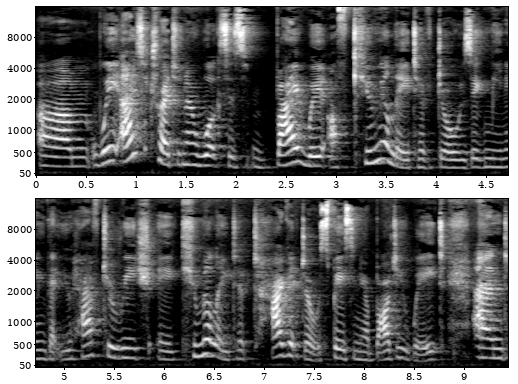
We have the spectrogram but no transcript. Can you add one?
um, way isotretinoin works is by way of cumulative dosing, meaning that you have to reach a cumulative target dose based on your body weight, and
